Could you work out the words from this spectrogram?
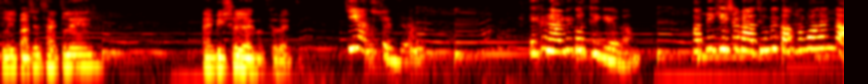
তুমি পাশে থাকলে আমি বিশ্ব জয় করতে পারি। কি আশ্চর্য! এখানে আমি কোথেকে এলাম? আপনি কি এসব আজগুবি কথা বলেন না?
